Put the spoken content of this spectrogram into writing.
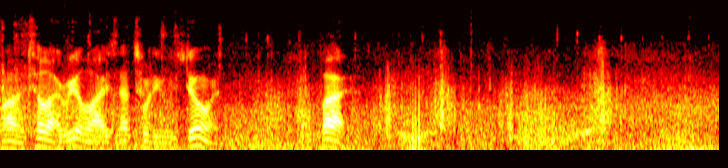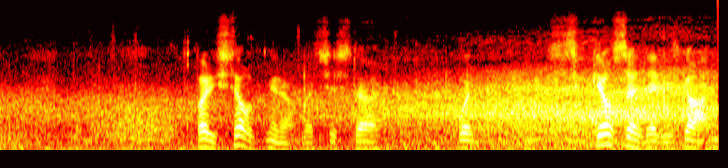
Well, until I realized that's what he was doing. But but he's still, you know, that's just uh, what skill set that he's gotten.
